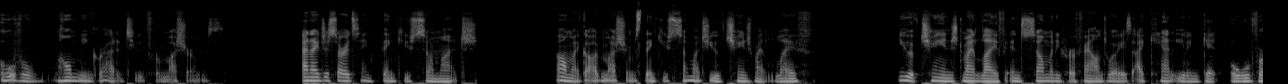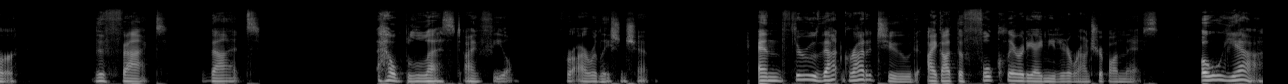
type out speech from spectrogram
overwhelming gratitude for mushrooms. And I just started saying thank you so much. Oh my god, mushrooms, thank you so much. You have changed my life. You have changed my life in so many profound ways. I can't even get over the fact that how blessed I feel for our relationship. And through that gratitude, I got the full clarity I needed around trip on this. Oh, yeah.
